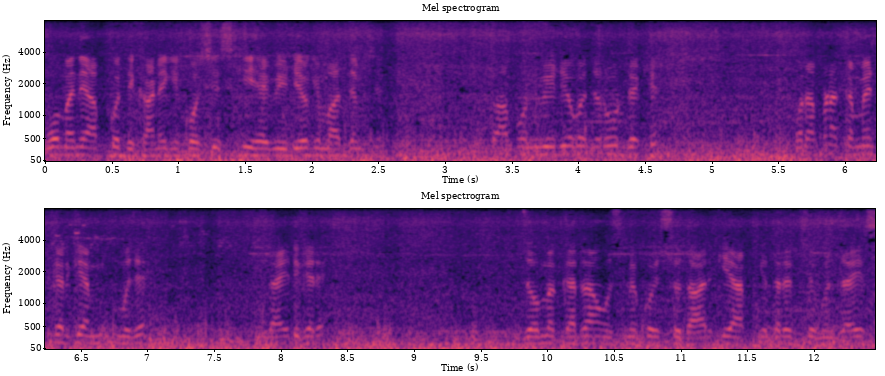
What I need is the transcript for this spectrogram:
वो मैंने आपको दिखाने की कोशिश की है वीडियो के माध्यम से। तो आप उन वीडियो को ज़रूर देखें और अपना कमेंट करके मुझे गाइड करें। जो मैं कर रहा हूँ, उसमें कोई सुधार की आपकी तरफ़ से गुंजाइश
